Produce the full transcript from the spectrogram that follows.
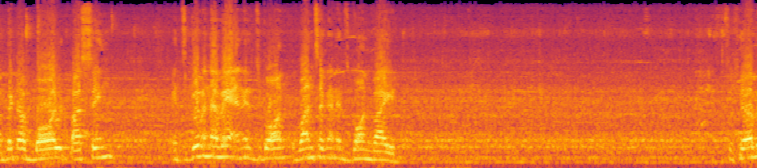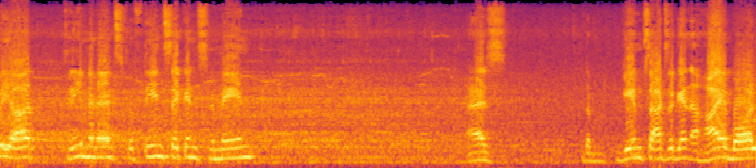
a bit of ball passing it's given away and it's gone. Once again, it's gone wide. So here we are. 3 minutes 15 seconds remain as the game starts again. A high ball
